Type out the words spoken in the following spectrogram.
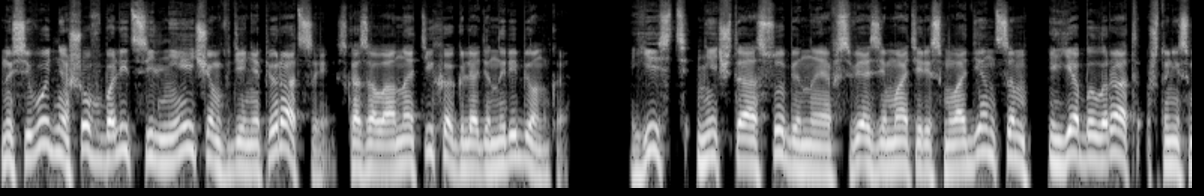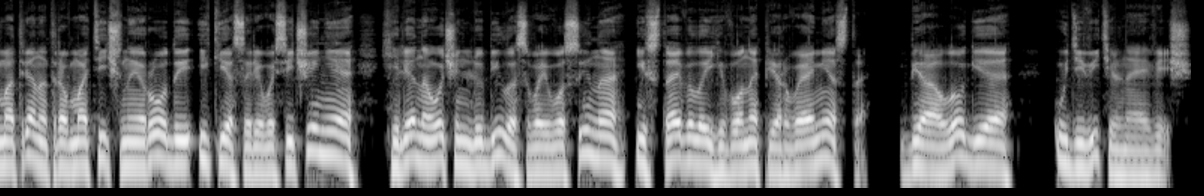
но сегодня шов болит сильнее, чем в день операции», – сказала она тихо, глядя на ребенка. Есть нечто особенное в связи матери с младенцем, и я был рад, что несмотря на травматичные роды и кесарево сечение, Хелена очень любила своего сына и ставила его на первое место. Биология – удивительная вещь.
